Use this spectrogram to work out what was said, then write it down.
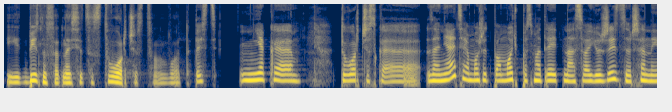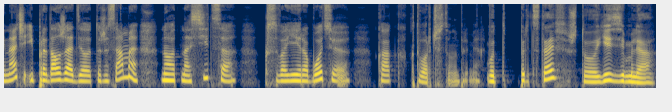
и к бизнесу относиться с творчеством. Вот. То есть некое творческое занятие может помочь посмотреть на свою жизнь совершенно иначе и продолжать делать то же самое, но относиться к своей работе как к творчеству, например. Вот представь, что есть земля.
